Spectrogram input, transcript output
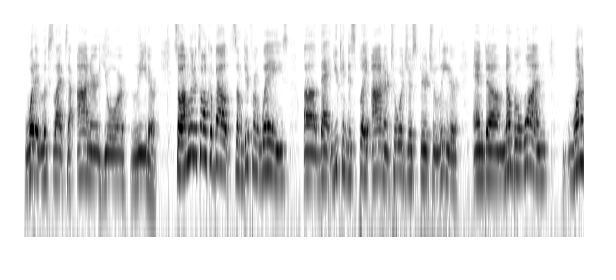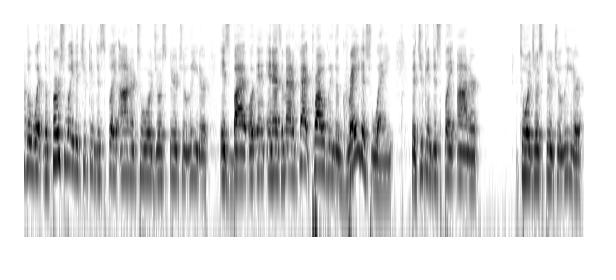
what it looks like to honor your leader. So I'm going to talk about some different ways uh, that you can display honor towards your spiritual leader. And um, number one, one of the way, the first way that you can display honor towards your spiritual leader is by, or, and, and as a matter of fact, probably the greatest way that you can display honor towards your spiritual leader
